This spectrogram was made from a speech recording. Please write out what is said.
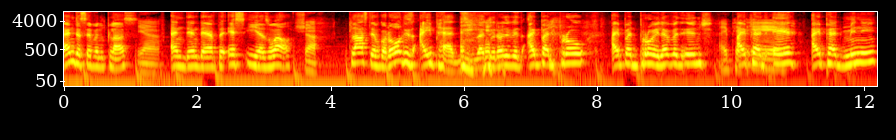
and the seven plus, Yeah. and then they have the SE as well. Sure. Plus, they've got all these iPads that we don't even iPad Pro, iPad Pro 11 inch, iPad Air, iPad Mini,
